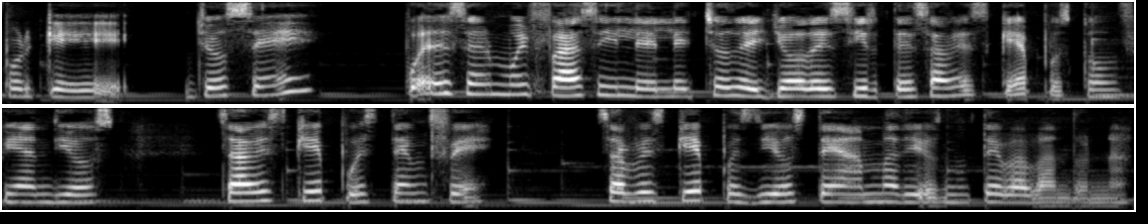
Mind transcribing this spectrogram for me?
Porque yo sé puede ser muy fácil el hecho de yo decirte, ¿sabes qué? Pues confía en Dios. ¿Sabes qué? Pues ten fe. ¿Sabes qué? Pues Dios te ama, Dios no te va a abandonar.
